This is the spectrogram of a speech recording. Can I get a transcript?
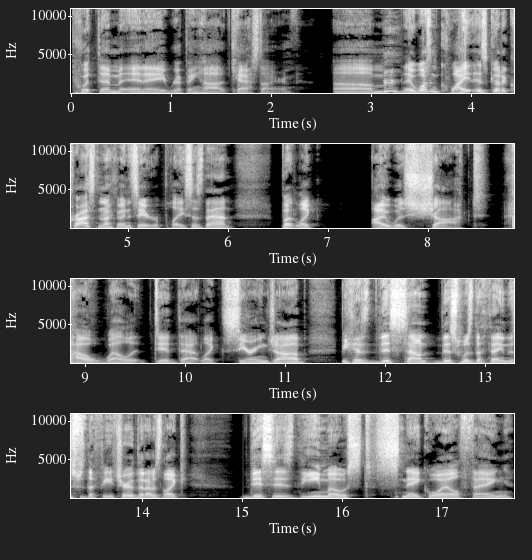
put them in a ripping hot cast iron. Um it wasn't quite as good a. I'm not going to say it replaces that, but like I was shocked how well it did that like searing job because this sound this was the thing. This was the feature that i was like this is the most snake oil thing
